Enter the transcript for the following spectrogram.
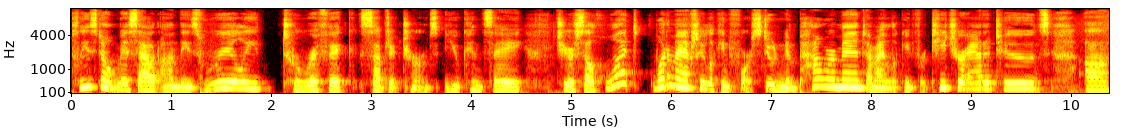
please don't miss out on these really terrific subject terms. You can say to yourself, what, what am I actually looking for? Student empowerment? Am I looking for teacher attitudes? Uh,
